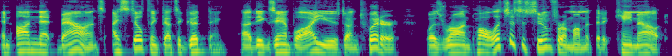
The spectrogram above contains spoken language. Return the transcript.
And on net balance, I still think that's a good thing. Uh, the example I used on Twitter was Ron Paul. Let's just assume for a moment that it came out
